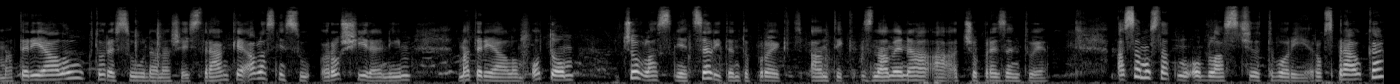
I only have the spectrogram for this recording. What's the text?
materiálov, ktoré sú na našej stránke a vlastne sú rozšíreným materiálom o tom, čo vlastne celý tento projekt Antik znamená a čo prezentuje. A samostatnú oblasť tvorí rozprávka,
